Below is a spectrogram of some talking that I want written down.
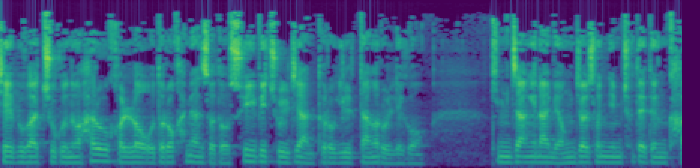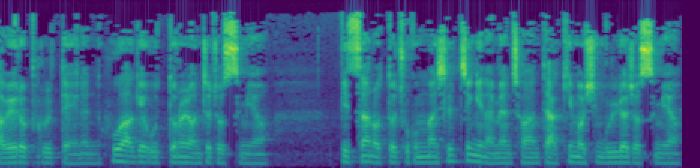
제부가 죽은 후 하루 걸러 오도록 하면서도 수입이 줄지 않도록 일당을 올리고 김장이나 명절 손님 초대 등 가외로 부를 때에는 후하게 웃돈을 얹어줬으며 비싼 옷도 조금만 실증이 나면 저한테 아낌없이 물려줬으며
